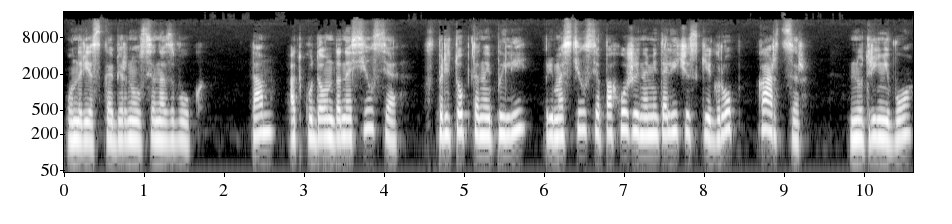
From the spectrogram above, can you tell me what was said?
Он резко обернулся на звук. Там, откуда он доносился, в притоптанной пыли примостился похожий на металлический гроб карцер. Внутри него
